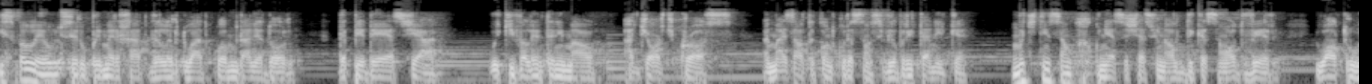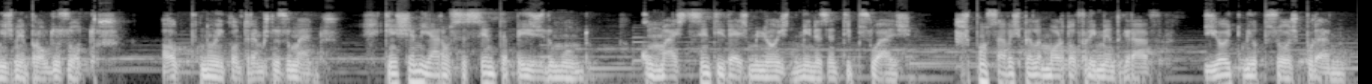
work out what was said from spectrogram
isso valeu-lhe ser o primeiro rato galardoado com a medalha de ouro da PDSA, o equivalente animal à George Cross, a mais alta condecoração civil britânica, uma distinção que reconhece a excepcional dedicação ao dever e o altruísmo em prol dos outros, algo que não encontramos nos humanos, que enxamearam 60 países do mundo, com mais de 110 milhões de minas antipessoais, responsáveis pela morte ou ferimento grave de 8 mil pessoas por ano,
